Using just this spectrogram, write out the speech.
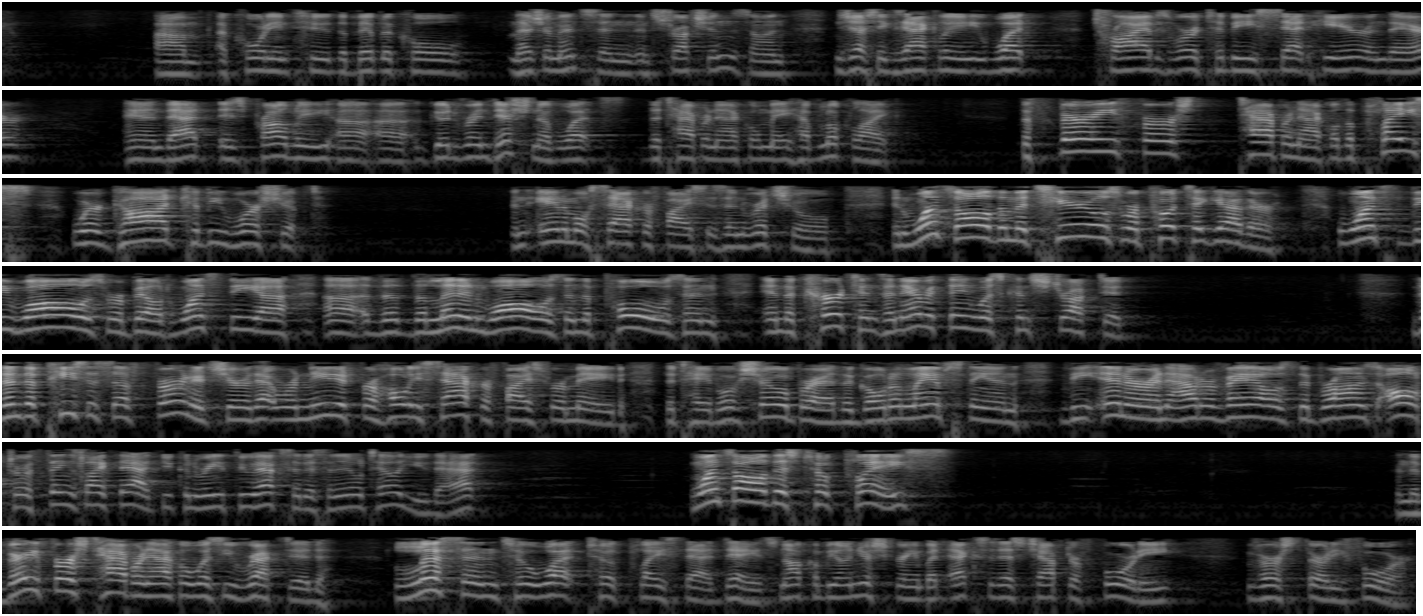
um, according to the biblical measurements and instructions on just exactly what tribes were to be set here and there. And that is probably a, a good rendition of what the tabernacle may have looked like the very first tabernacle, the place where God could be worshiped, and animal sacrifices and ritual. And once all the materials were put together, once the walls were built, once the, uh, uh, the, the linen walls and the poles and, and the curtains and everything was constructed, then the pieces of furniture that were needed for holy sacrifice were made the table of showbread, the golden lampstand, the inner and outer veils, the bronze altar, things like that. You can read through Exodus and it'll tell you that. Once all this took place, and the very first tabernacle was erected, listen to what took place that day. It's not going to be on your screen, but Exodus chapter 40, verse 34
